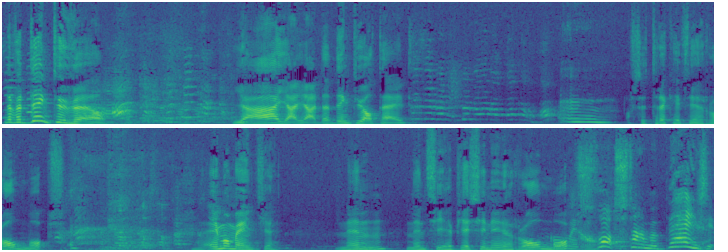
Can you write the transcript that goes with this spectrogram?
Nou, wat denkt u wel? Ja, ja, ja, dat denkt u altijd. Of ze trek heeft in rolmops? Eén momentje. Nen, Nancy, heb jij zin in Oh mijn rolmops? god, sta me bij.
